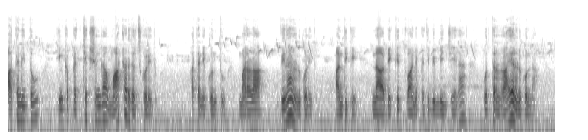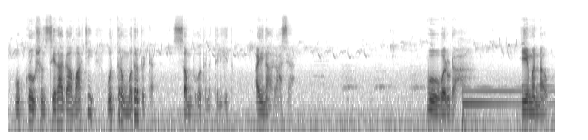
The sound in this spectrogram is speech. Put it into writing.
అతనితో ఇంక ప్రత్యక్షంగా మాట్లాడదలుచుకోలేదు. అతని గొంతు మరలా వినాలనుకోలేదు. అందుకే నా వ్యక్తిత్వాన్ని ప్రతిబింబించేలా ఉత్తరం రాయాలనుకున్నా. ఉక్రోషం సిరాగా మార్చి ఉత్తరం మొదలుపెట్టా. సంబోధన తెలియదు. అయినా రాశా. ఓ వరుడా! ఏమన్నావు?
